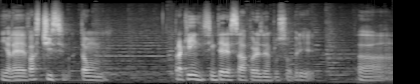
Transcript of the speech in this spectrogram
e ela é vastíssima. Então, para quem se interessar, por exemplo, sobre Uh,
